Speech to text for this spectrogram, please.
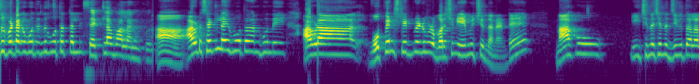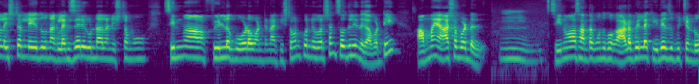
చూపెట్టకపోతే ఎందుకు పోతుంది తల్లి? సెటిల్ అవ్వాలనుకున్నా ఆ, ఆవిడ సెటిల్ అయిపోతుంది అనుకుంది ఆవిడ ఓపెన్ స్టేట్మెంట్ కూడా వర్షిని ఏమి ఇచ్చిందని అంటే నాకు ఈ చిన్న చిన్న జీవితాలలో ఇష్టం లేదు నాకు లగ్జరీ ఉండాలని ఇష్టము సినిమా ఫీల్డ్లోకి పోవడం అంటే నాకు ఇష్టం అని కొన్ని వర్షన్స్ వదిలింది కాబట్టి అమ్మాయి ఆశపడ్డది. శ్రీనివాస్ అంతకుముందుకు ఒక ఆడపిల్లకి ఇదే చూపించండు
